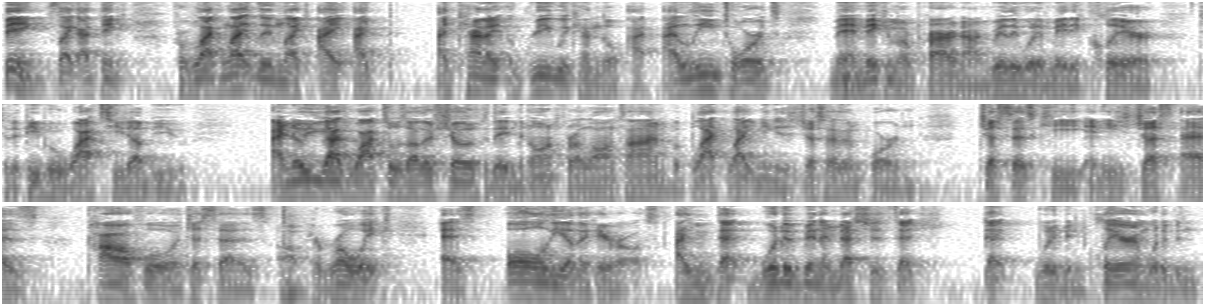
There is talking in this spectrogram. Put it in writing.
things. Like I think for Black Lightning, like I I, I kind of agree with Kendall. I, I lean towards man making him a paradigm really would have made it clear to the people who watch CW. I know you guys watch those other shows because they've been on for a long time, but Black Lightning is just as important, just as key, and he's just as powerful or just as um, heroic as all the other heroes. I think that would have been a message that that would have been clear and would have been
